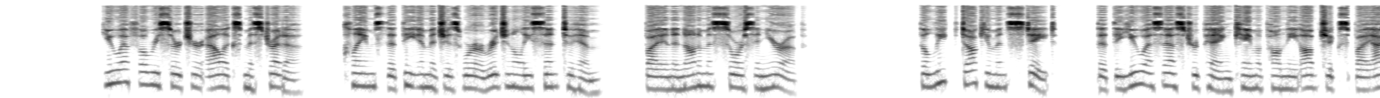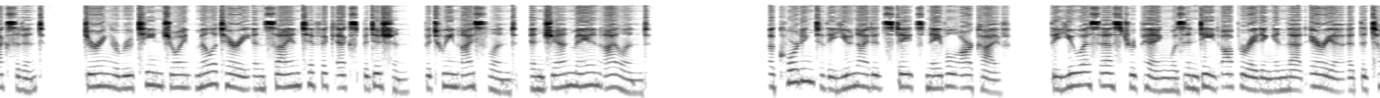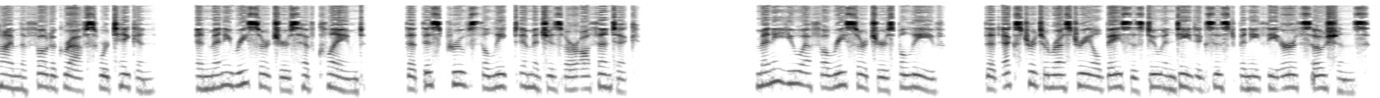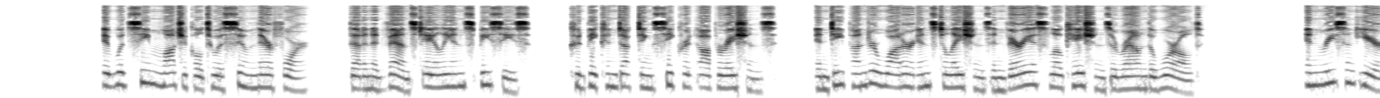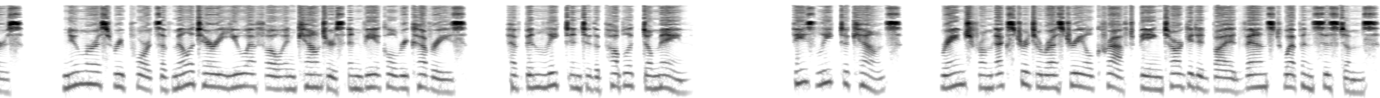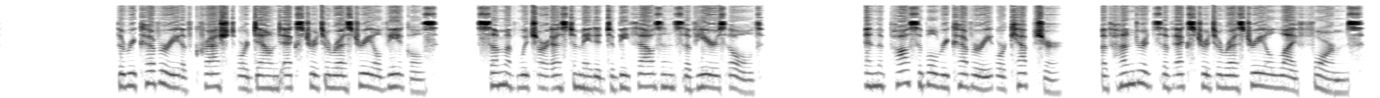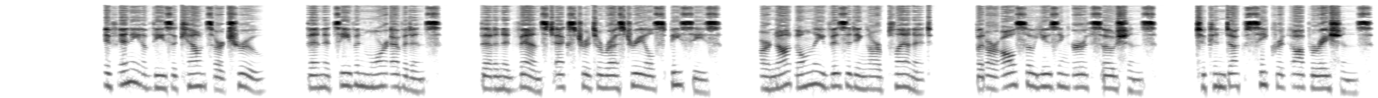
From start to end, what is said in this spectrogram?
UFO researcher Alex Mistretta claims that the images were originally sent to him by an anonymous source in Europe. The leaked documents state that the USS Trepang came upon the objects by accident during a routine joint military and scientific expedition between Iceland and Jan Mayen Island. According to the United States Naval Archive, the USS Trepang was indeed operating in that area at the time the photographs were taken, and many researchers have claimed that this proves the leaked images are authentic. Many UFO researchers believe that extraterrestrial bases do indeed exist beneath the Earth's oceans. It would seem logical to assume therefore, that an advanced alien species, could be conducting secret operations, in deep underwater installations in various locations around the world. In recent years, numerous reports of military UFO encounters and vehicle recoveries, have been leaked into the public domain. These leaked accounts, range from extraterrestrial craft being targeted by advanced weapon systems. The recovery of crashed or downed extraterrestrial vehicles, some of which are estimated to be thousands of years old. And the possible recovery or capture, of hundreds of extraterrestrial life forms. If any of these accounts are true, then it's even more evidence, that an advanced extraterrestrial species, are not only visiting our planet, but are also using Earth's oceans, to conduct secret operations.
